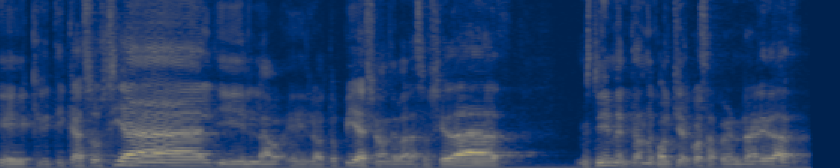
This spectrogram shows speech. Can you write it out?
eh, crítica social y la, eh, la utopía hacia dónde va la sociedad. Me estoy inventando cualquier cosa, pero en realidad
